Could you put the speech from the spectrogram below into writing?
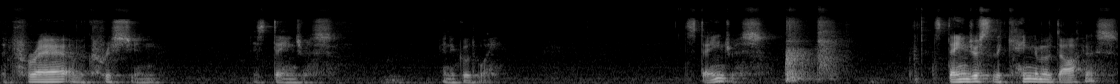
the prayer of a Christian is dangerous in a good way. It's dangerous. It's dangerous to the kingdom of darkness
